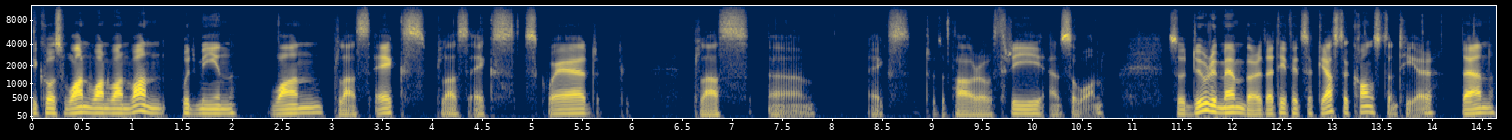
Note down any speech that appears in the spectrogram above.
because 1, 1, 1, 1 would mean 1 plus x plus x squared plus um, x to the power of 3 and so on. So do remember that if it's just a constant here, then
